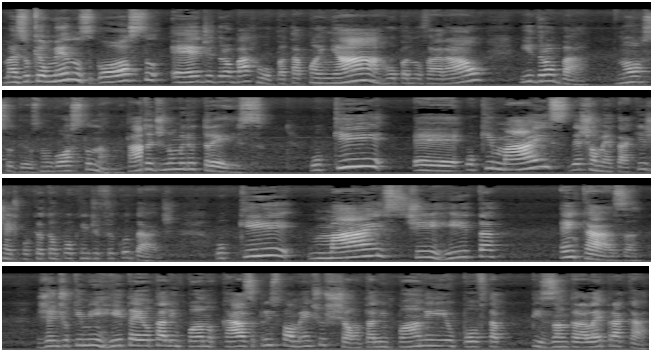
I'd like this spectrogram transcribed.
Mas o que eu menos gosto é de drobar roupa, tá? Apanhar a roupa no varal e drobar. Nossa, Deus, não gosto não, tá? De número 3. O que, é, o que mais... Deixa eu aumentar aqui, gente, porque eu tenho um pouquinho de dificuldade. O que mais te irrita em casa? Gente, o que me irrita é eu estar tá limpando casa, principalmente o chão. Tá limpando e o povo tá pisando para lá e para cá.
